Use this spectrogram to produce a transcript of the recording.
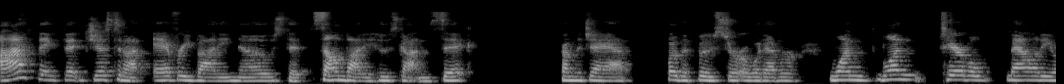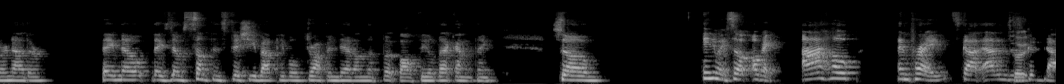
I think that just about everybody knows that somebody who's gotten sick from the jab or the booster or whatever, one one terrible malady or another. They know they know something's fishy about people dropping dead on the football field, that kind of thing. So anyway, so okay, I hope and pray Scott Adams so is a good guy.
